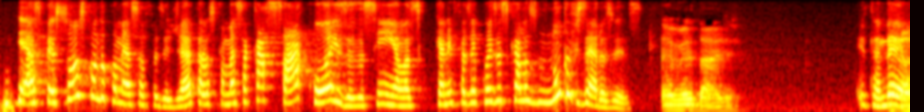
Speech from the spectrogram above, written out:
Porque as pessoas, quando começam a fazer dieta, elas começam a caçar coisas, assim, elas querem fazer coisas que elas nunca fizeram, às vezes. É verdade. Entendeu?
